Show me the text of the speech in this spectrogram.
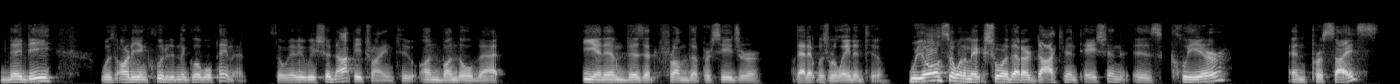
maybe was already included in the global payment. So maybe we should not be trying to unbundle that E&M visit from the procedure that it was related to. We also want to make sure that our documentation is clear and precise.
